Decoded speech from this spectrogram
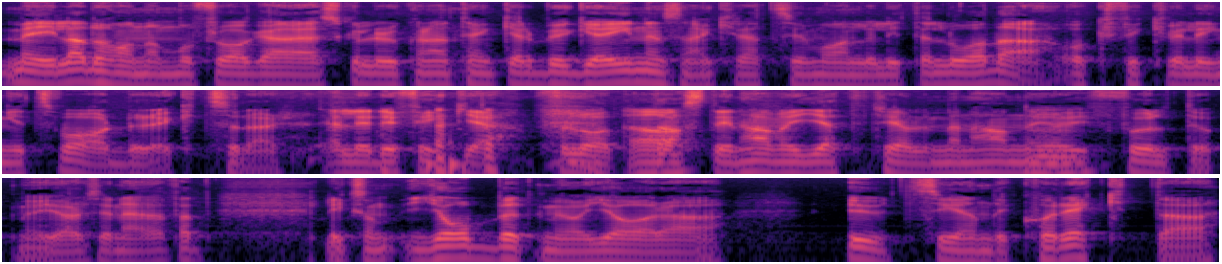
mejlade honom och frågade, skulle du kunna tänka dig bygga in en sån här krets i en vanlig liten låda? Och fick väl inget svar direkt sådär. Eller det fick jag, förlåt Ja. Dustin, han var jättetrevlig, men han är ju fullt upp med att göra sina... För att liksom, jobbet med att göra utseende korrekta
